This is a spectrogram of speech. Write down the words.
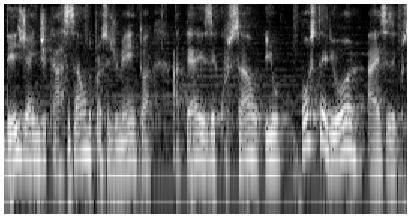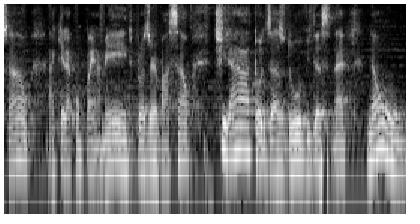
desde a indicação do procedimento até a execução e o posterior a essa execução, aquele acompanhamento, preservação, tirar todas as dúvidas, né, não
